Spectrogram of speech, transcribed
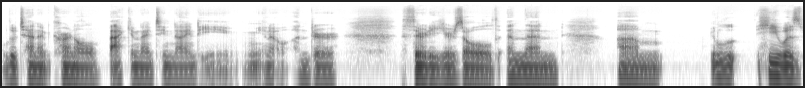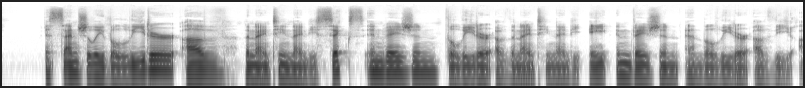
lieutenant colonel back in 1990. You know, under 30 years old, and then um, he was essentially the leader of the 1996 invasion, the leader of the 1998 invasion, and the leader of the uh,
